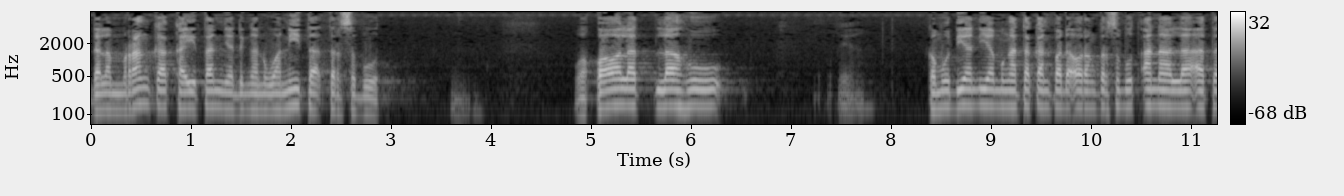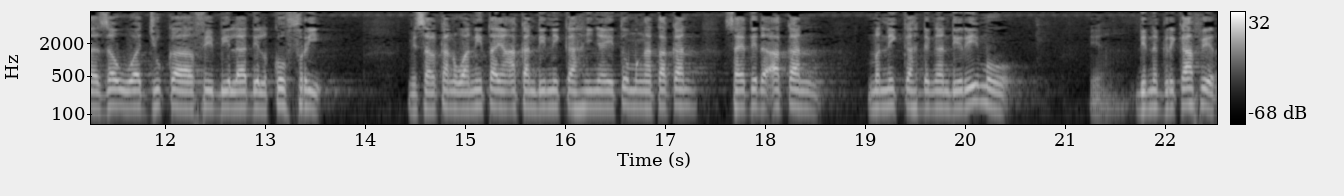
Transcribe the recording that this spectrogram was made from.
dalam rangka kaitannya dengan wanita tersebut. Wa qalat lahu ya. Kemudian ia mengatakan pada orang tersebut ana la atazawwajuka fi biladil kufri Misalkan wanita yang akan dinikahinya itu mengatakan, saya tidak akan menikah dengan dirimu ya, di negeri kafir.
